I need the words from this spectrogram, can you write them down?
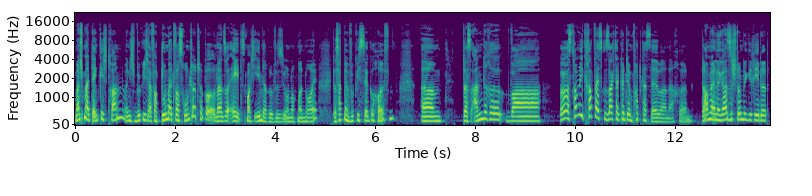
Manchmal denke ich dran, wenn ich wirklich einfach dumm etwas runtertippe und dann so, ey, das mache ich eh in der Revision nochmal neu. Das hat mir wirklich sehr geholfen. Ähm, das andere war, Aber was Tommy Krabweis gesagt hat, könnt ihr im Podcast selber nachhören. Da haben wir eine ganze Stunde geredet.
